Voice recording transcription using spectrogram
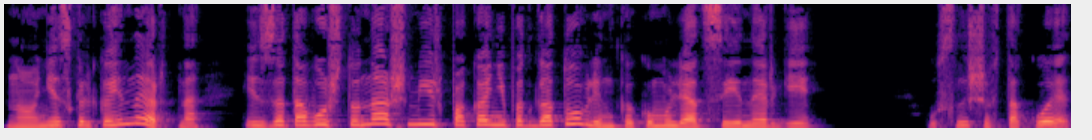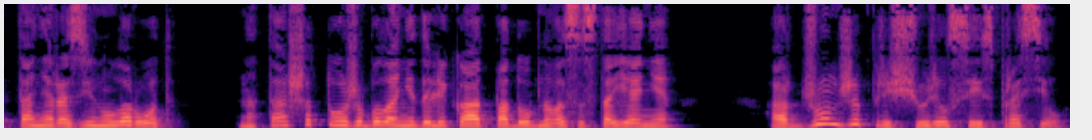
но несколько инертно, из-за того, что наш мир пока не подготовлен к аккумуляции энергии». Услышав такое, Таня разинула рот. Наташа тоже была недалека от подобного состояния. Арджун же прищурился и спросил.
